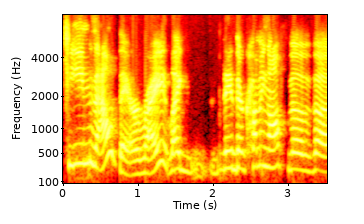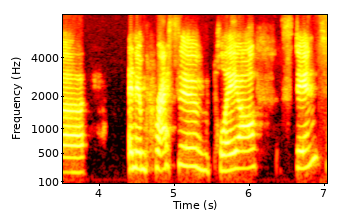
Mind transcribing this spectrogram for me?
teams out there, right? Like they, they're coming off of uh, an impressive playoff stint,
